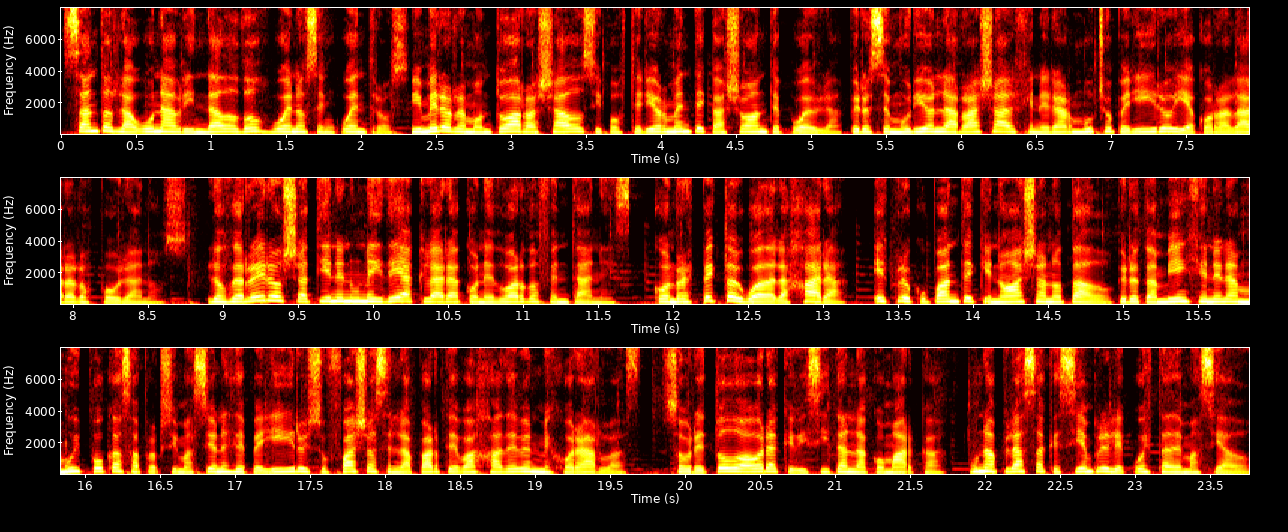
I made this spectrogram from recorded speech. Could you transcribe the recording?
Santos Laguna ha brindado dos buenos encuentros. Primero remontó a Rayados y posteriormente cayó ante Puebla, pero se murió en la raya al generar mucho peligro y acorralar a los poblanos. Los guerreros ya tienen una idea clara con Eduardo Fentanes. Con respecto al Guadalajara, es preocupante que no haya anotado, pero también generan muy pocas aproximaciones de peligro y sus fallas en la parte baja deben mejorarlas, sobre todo ahora que visitan la comarca, una plaza que siempre le cuesta demasiado.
